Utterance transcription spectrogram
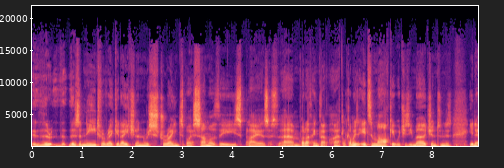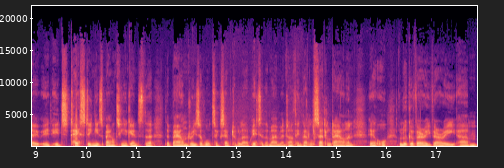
there, there's a need for regulation and restraint by some of these players, um, but I think that that'll come. It's a market which is emergent and is, you know, it, it's testing, it's bouncing against the, the boundaries of what's acceptable a bit at the moment. I think that'll settle down and it'll look a very, very um,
